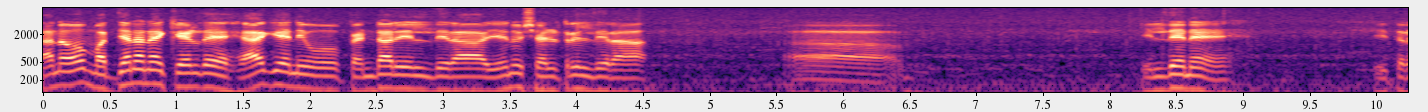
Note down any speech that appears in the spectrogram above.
ನಾನು ಮಧ್ಯಾಹ್ನನೇ ಕೇಳಿದೆ, ಹೇಗೆ ನೀವು ಪೆಂಡಾಲ್ ಇಲ್ದಿರಾ, ಏನು ಶೆಲ್ಟರ್ ಇಲ್ದಿರಾ? ಇಲ್ದೇನೆ ಈ ಥರ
